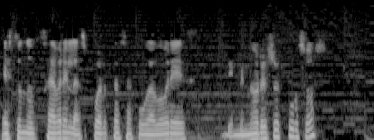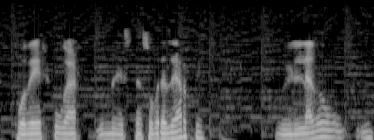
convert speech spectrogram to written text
Esto nos abre las puertas a jugadores de menores recursos poder jugar una de estas obras de arte. El lado un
